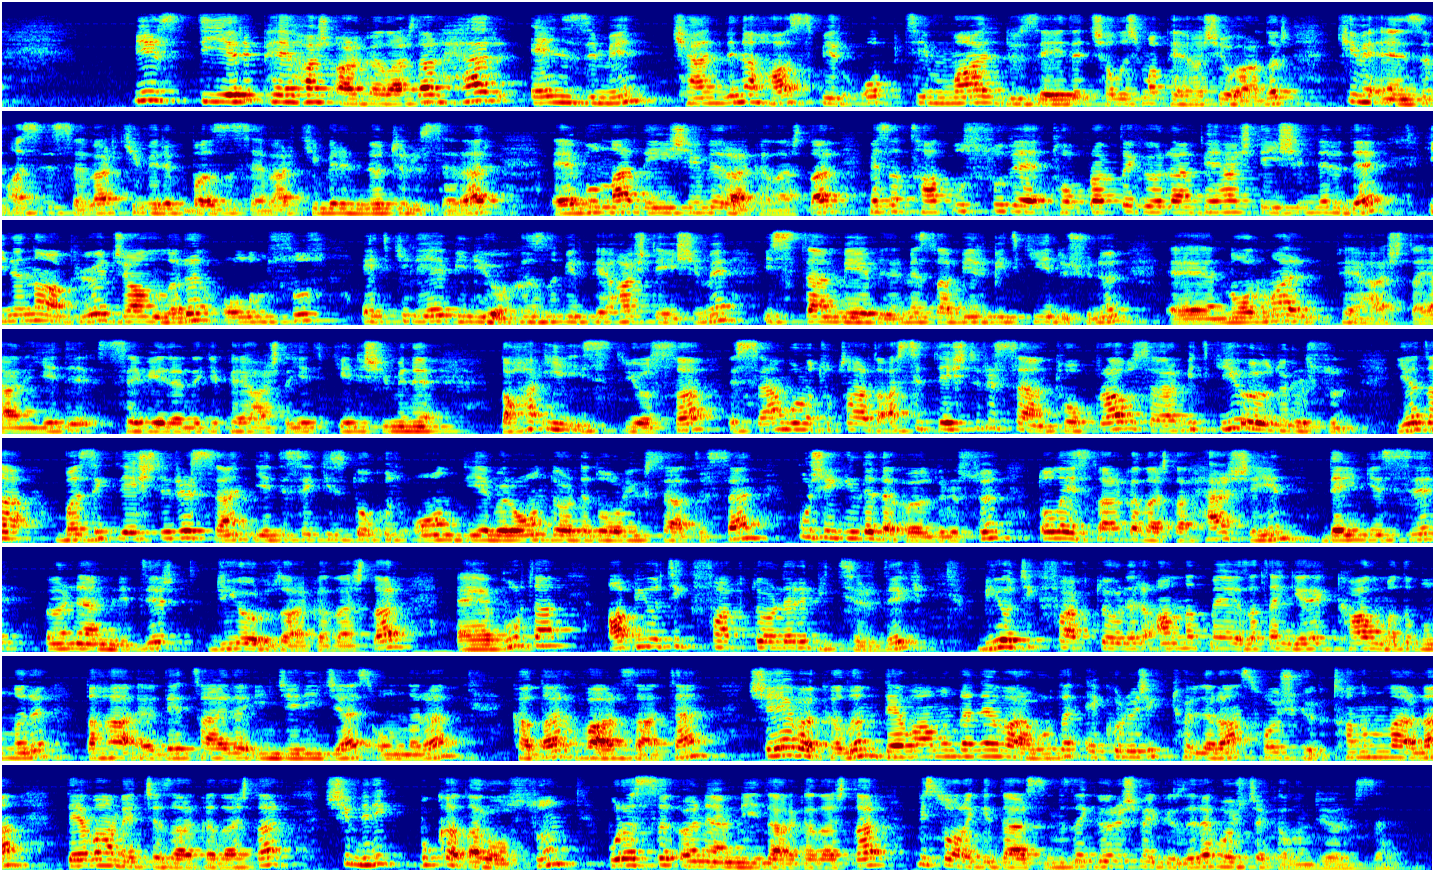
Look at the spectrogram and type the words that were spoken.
Bir diğeri pH arkadaşlar. Her enzimin kendine has bir optimal düzeyde çalışma pH'i vardır. Kimi enzim asidi sever, kimileri bazı sever, kimileri nötrü sever. E, bunlar değişebilir arkadaşlar. Mesela tatlı su ve toprakta görülen pH değişimleri de yine ne yapıyor? Canlıları olumsuz etkileyebiliyor. Hızlı bir pH değişimi istenmeyebilir. Mesela bir bitkiyi düşünün. E, normal pH'ta yani 7 seviyelerindeki pH'ta gelişimini daha iyi istiyorsa e sen bunu tutar da asitleştirirsen toprağı bu sefer bitkiyi öldürürsün. Ya da bazikleştirirsen 7, 8, 9, 10 diye böyle 14'e doğru yükseltirsen bu şekilde de öldürürsün. Dolayısıyla arkadaşlar her şeyin dengesi önemlidir diyoruz arkadaşlar. Ee, burada abiyotik faktörleri bitirdik. Biyotik faktörleri anlatmaya zaten gerek kalmadı. Bunları daha e, detaylı inceleyeceğiz onlara kadar var zaten. Şeye bakalım devamında ne var burada? Ekolojik tolerans, hoşgörü tanımlarla devam edeceğiz arkadaşlar. Şimdilik bu kadar olsun. Burası önemliydi arkadaşlar. Bir sonraki dersimizde görüşmek üzere. Hoşçakalın diyorum size.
